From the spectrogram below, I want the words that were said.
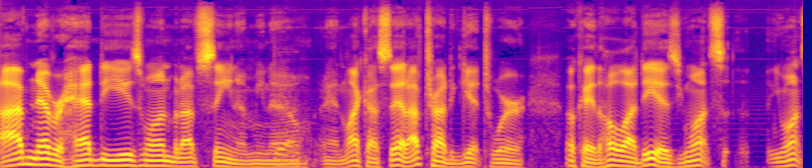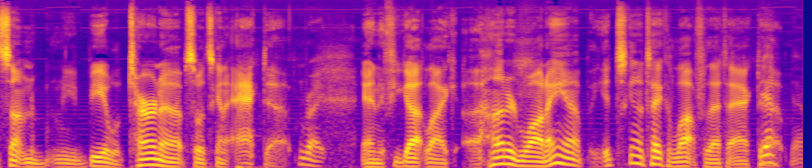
I've never had to use one, but I've seen them, you know. And like I said, I've tried to get to where, okay, the whole idea is you want you want something to be able to turn up so it's going to act up. Right. And if you got like a hundred watt amp, it's going to take a lot for that to act Yeah, up. yeah.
